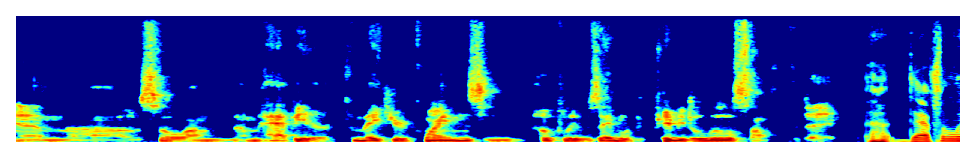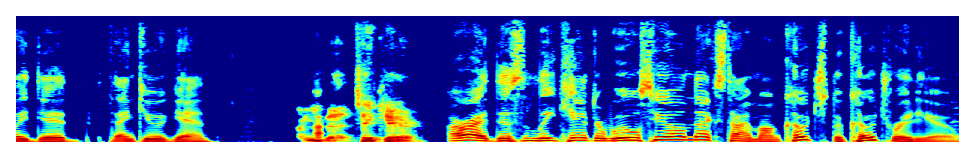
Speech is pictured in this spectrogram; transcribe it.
And uh, so I'm I'm happy to, to make your acquaintance, and hopefully was able to contribute a little something today. Uh, definitely did. Thank you again. You bet. Take care. All right, this is Lee Kantor. We will see you all next time on Coach the Coach Radio.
